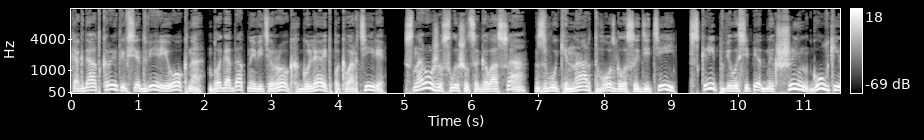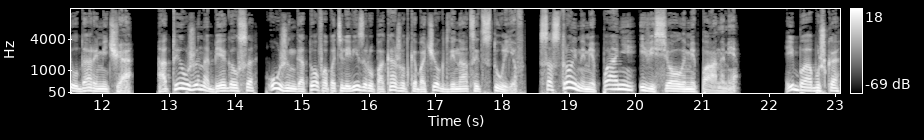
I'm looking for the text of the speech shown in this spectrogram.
когда открыты все двери и окна, благодатный ветерок гуляет по квартире, снаружи слышатся голоса, звуки нарт, возгласы детей, скрип велосипедных шин, гулкие удары меча. А ты уже набегался, ужин готов, а по телевизору покажут кабачок «12 стульев» со стройными пани и веселыми панами. И бабушка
